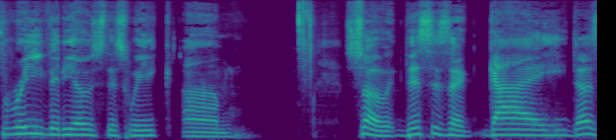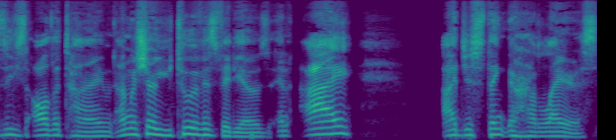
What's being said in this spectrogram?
three videos this week. Um, so this is a guy, he does these all the time. I'm going to show you two of his videos and I I just think they're hilarious.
